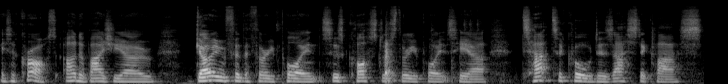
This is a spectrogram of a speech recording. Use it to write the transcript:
It's across. Adebayo going for the three points has cost us three points here. Tactical disaster class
